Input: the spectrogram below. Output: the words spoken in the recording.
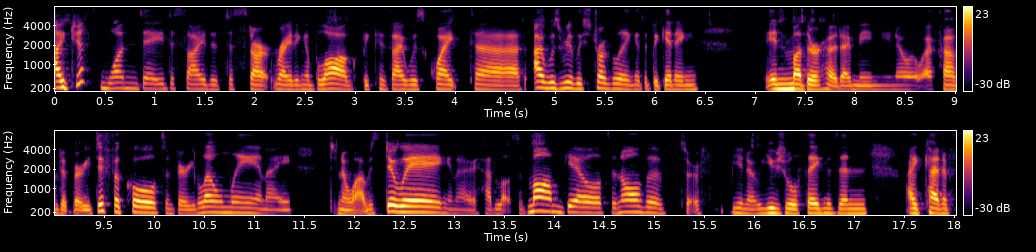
I just one day decided to start writing a blog because I was quite, uh, I was really struggling at the beginning in motherhood. I mean, you know, I found it very difficult and very lonely, and I didn't know what I was doing, and I had lots of mom guilt and all the sort of, you know, usual things. And I kind of,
